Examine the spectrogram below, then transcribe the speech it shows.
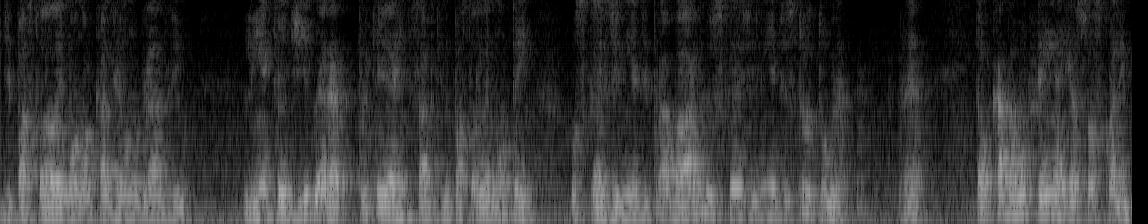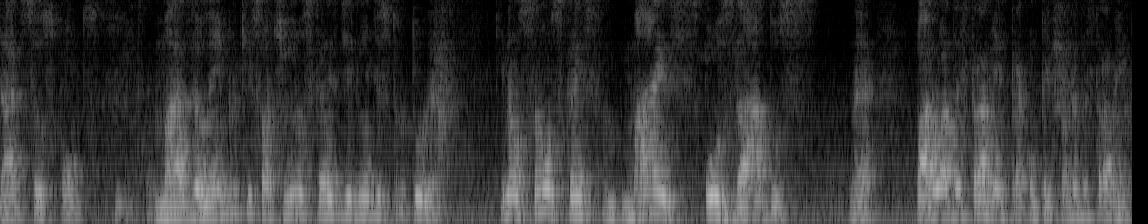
de pastor alemão na ocasião no Brasil. Linha que eu digo era porque a gente sabe que no pastor alemão tem os cães de linha de trabalho e os cães de linha de estrutura, né? Então cada um tem aí as suas qualidades, os seus pontos. Sim, sim. Mas eu lembro que só tinha os cães de linha de estrutura, que não são os cães mais usados, né, para o adestramento, para a competição de adestramento.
